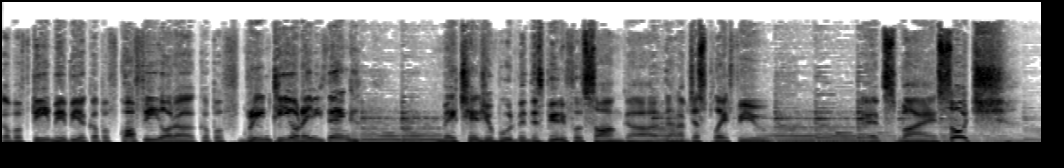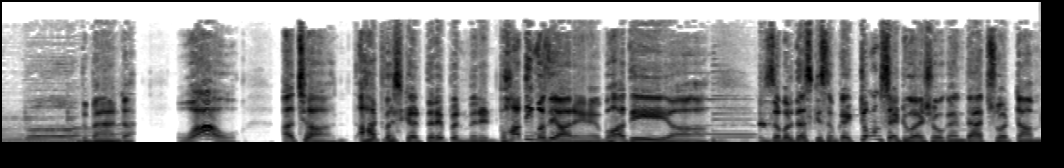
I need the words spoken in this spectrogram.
cup of tea maybe a cup of coffee और a cup of green tea और anything may change your mood with this beautiful song that I just played for you it's by Soch the band wow अच्छा आठ बजकर तिरपन मिनट। बहुत ही मज़े आ रहे हैं। बहुत ही ज़बरदस्त किस्म का एक टोन सेट हुआ है शो का and that's what I am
